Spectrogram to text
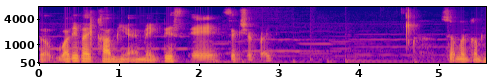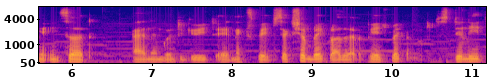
so what if I come here and make this a section right? So I'm going to come here insert and I'm going to give it a next page. Section break rather than a page break. I'm going to just delete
